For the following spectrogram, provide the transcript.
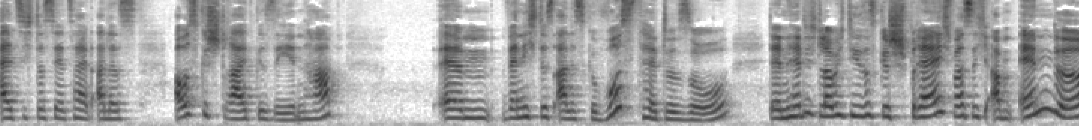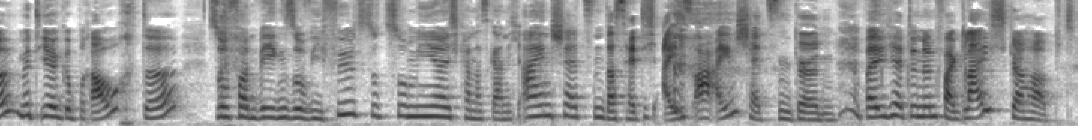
als ich das jetzt halt alles ausgestrahlt gesehen habe, ähm, wenn ich das alles gewusst hätte so, dann hätte ich, glaube ich, dieses Gespräch, was ich am Ende mit ihr gebrauchte, so von wegen so, wie fühlst du zu mir? Ich kann das gar nicht einschätzen. Das hätte ich 1A einschätzen können, weil ich hätte einen Vergleich gehabt.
